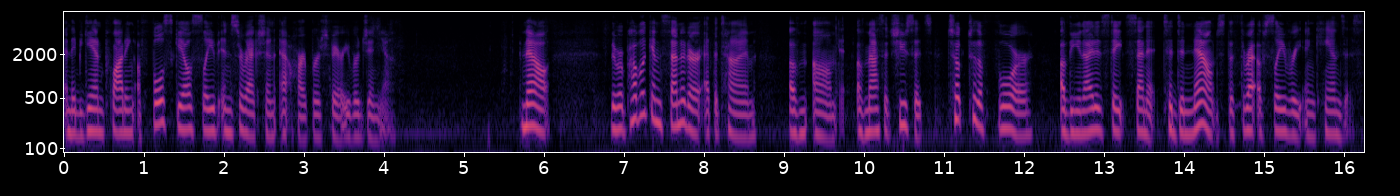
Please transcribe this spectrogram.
and they began plotting a full scale slave insurrection at Harper's Ferry, Virginia. Now, the Republican senator at the time of, um, of Massachusetts took to the floor of the United States Senate to denounce the threat of slavery in Kansas.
